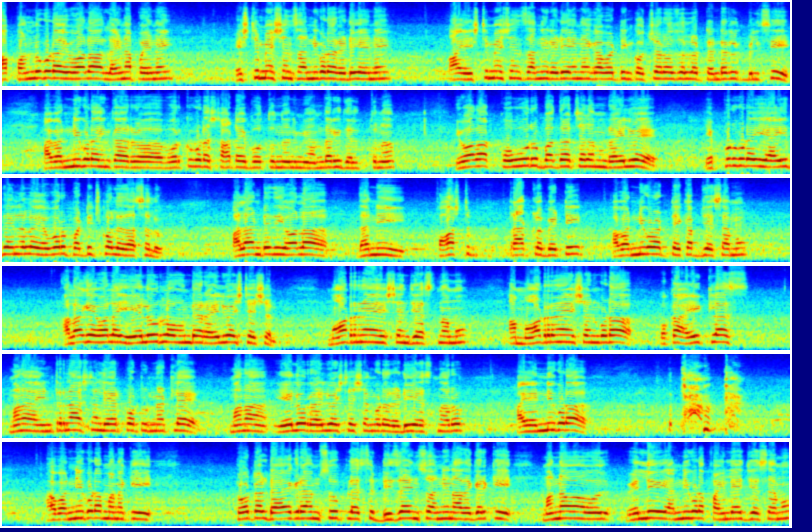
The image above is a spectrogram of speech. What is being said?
ఆ పనులు కూడా ఇవాళ లైనప్ అయినాయి. ఎస్టిమేషన్స్ అన్నీ కూడా రెడీ అయినాయి. ఆ ఎస్టిమేషన్స్ అన్నీ రెడీ అయినాయి కాబట్టి ఇంకొచ్చే రోజుల్లో టెండర్లకు పిలిచి అవన్నీ కూడా ఇంకా వర్క్ కూడా స్టార్ట్ అయిపోతుందని మీ అందరికీ తెలుపుతున్నా. ఇవాళ కొవ్వూరు భద్రాచలం రైల్వే ఎప్పుడు కూడా ఈ ఐదేళ్ళలో ఎవరు పట్టించుకోలేదు అసలు. అలాంటిది ఇవాళ దాన్ని ఫాస్ట్ ట్రాక్లో పెట్టి అవన్నీ కూడా టేకప్ చేశాము. అలాగే ఇవాళ ఏలూరులో ఉండే రైల్వే స్టేషన్ మోడర్నైజేషన్ చేస్తున్నాము. ఆ మోడర్నైజేషన్ కూడా ఒక ఐ క్లాస్ మన ఇంటర్నేషనల్ ఎయిర్పోర్ట్ ఉన్నట్లే మన ఏలూరు రైల్వే స్టేషన్ కూడా రెడీ చేస్తున్నారు. అవన్నీ కూడా అవన్నీ కూడా మనకి టోటల్ డయాగ్రామ్స్ ప్లస్ డిజైన్స్ అన్నీ నా దగ్గరికి మొన్న వెళ్ళి అన్నీ కూడా ఫైనలైజ్ చేసాము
